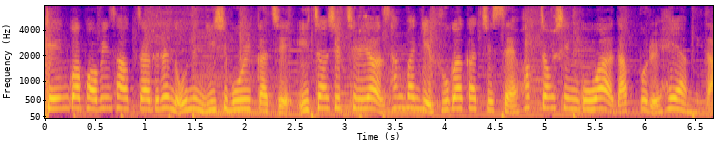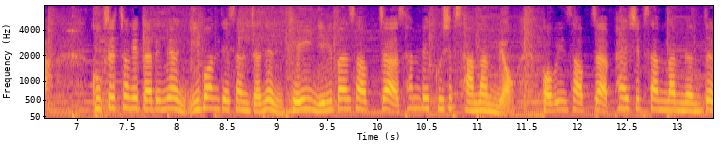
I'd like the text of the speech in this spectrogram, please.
개인과 법인 사업자들은 오는 25일까지 2017년 상반기 부가가치세 확정 신고와 납부를 해야 합니다. 국세청에 따르면 이번 대상자는 개인 일반 사업자 394만 명, 법인 사업자 83만 명 등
